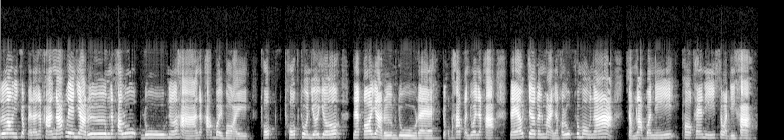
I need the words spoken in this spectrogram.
เรื่องนี้จบไปแล้วนะคะ นักเรียนอย่าลืมนะคะ ลูกดูเนื้อหานะคะ บ่อยๆ ทบ ทบทวนเยอะๆ และก็อย่าลืมดูแลสุขภาพกันด้วยนะคะ แล้วเจอกันใหม่นะคะลูกชั่วโมงหน้าสำหรับวันนี้พอแค่นี้สวัสดีค่ะ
